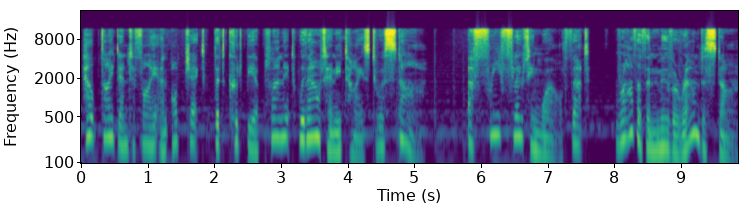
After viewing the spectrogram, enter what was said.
helped identify an object that could be a planet without any ties to a star. A free-floating world that, rather than move around a star,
